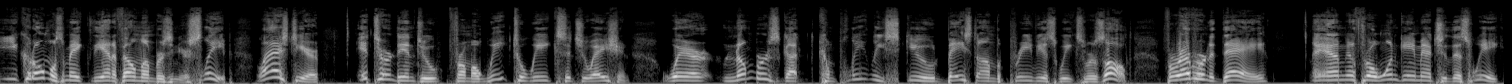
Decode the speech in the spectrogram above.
you could almost make the NFL numbers in your sleep. Last year, it turned into from a week to week situation where numbers got completely skewed based on the previous week's result. Forever and a day, and I'm going to throw one game at you this week,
